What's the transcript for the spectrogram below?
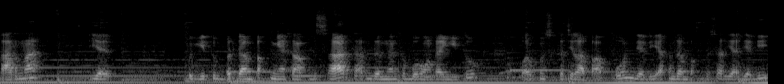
Karena ya begitu berdampaknya sangat besar karena dengan kebohongan kayak gitu walaupun sekecil apa pun jadi akan dampak besar. Ya jadi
